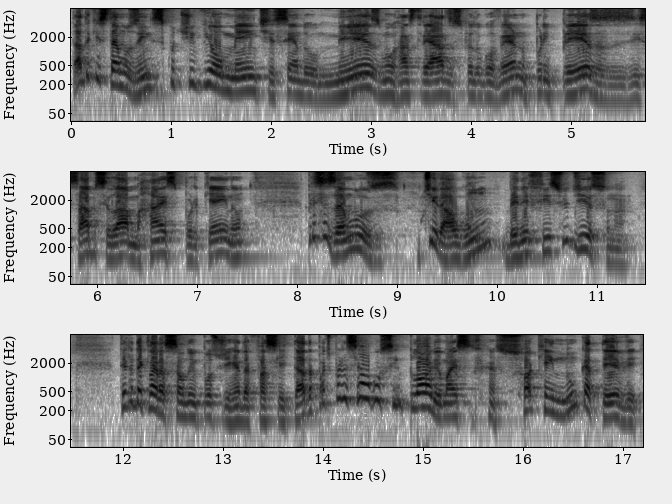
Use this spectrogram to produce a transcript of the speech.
Dado que estamos indiscutivelmente sendo mesmo rastreados pelo governo, por empresas e sabe-se lá mais por quem, não, precisamos tirar algum benefício disso. Né? Ter a declaração do imposto de renda facilitada pode parecer algo simplório, mas só quem nunca teve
